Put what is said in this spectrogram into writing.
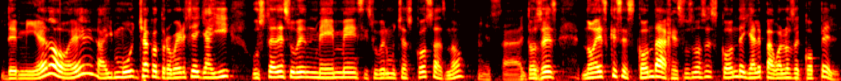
de miedo, ¿eh? Hay mucha controversia y ahí ustedes suben memes y suben muchas cosas, ¿no? Exacto. Entonces, no es que se esconda, Jesús no se esconde, ya le pagó a los de Coppel.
